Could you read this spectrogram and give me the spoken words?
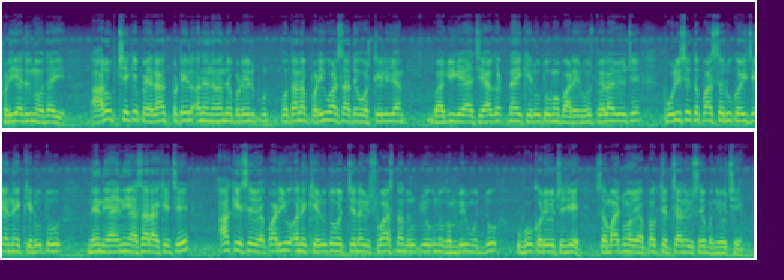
ફરિયાદ નોંધાઈ. આરોપ છે કે પ્રહલાદ પટેલ અને નરેન્દ્ર પટેલ પોતાના પરિવાર સાથે ઓસ્ટ્રેલિયા ભાગી ગયા છે. આ ઘટનાએ ખેડૂતોમાં ભારે રોષ ફેલાવ્યો છે. પોલીસે તપાસ શરૂ કરી છે અને ખેડૂતોને ન્યાયની આશા રાખી છે. આ કેસે વેપારીઓ અને ખેડૂતો વચ્ચેના વિશ્વાસના દુરુપયોગનો ગંભીર મુદ્દો ઊભો કર્યો છે જે સમાજમાં વ્યાપક ચર્ચાનો વિષય બન્યો છે.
